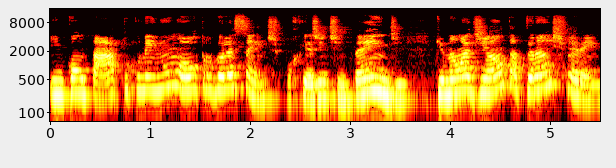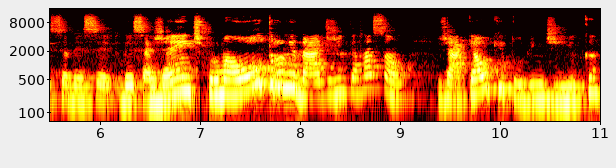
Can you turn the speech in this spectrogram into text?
em contato com nenhum outro adolescente, porque a gente entende que não adianta a transferência desse, desse agente para uma outra unidade de internação já que ao que tudo indica,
